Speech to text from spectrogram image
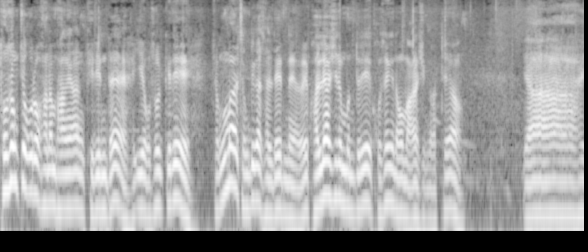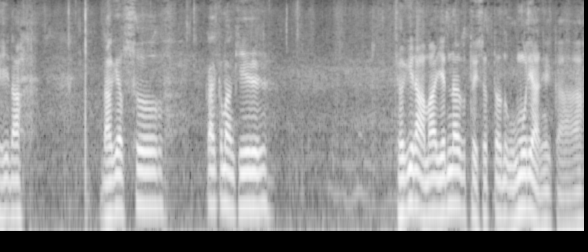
토성 쪽으로 가는 방향 길인데 이 오솔길이 정말 정비가 잘 되어 있네요. 관리하시는 분들이 고생이 너무 많으신 것 같아요. 야, 이 나, 낙엽수, 깔끔한 길. 저기는 아마 옛날부터 있었던 우물이 아닐까.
